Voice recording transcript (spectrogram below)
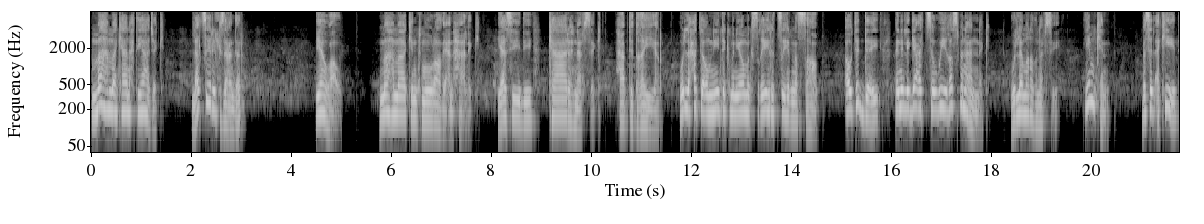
مهما كان احتياجك لا تصير الكساندر. يا واو. مهما كنت مو راضي عن حالك يا سيدي كاره نفسك. حاب تتغير ولا حتى أمنيتك من يومك صغير تصير نصاب أو تدعي أن اللي قاعد تسويه غصبا عنك ولا مرض نفسي. يمكن. بس الأكيد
